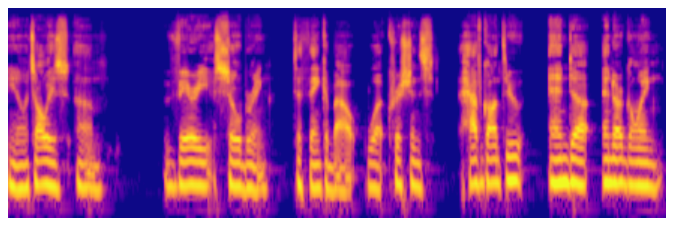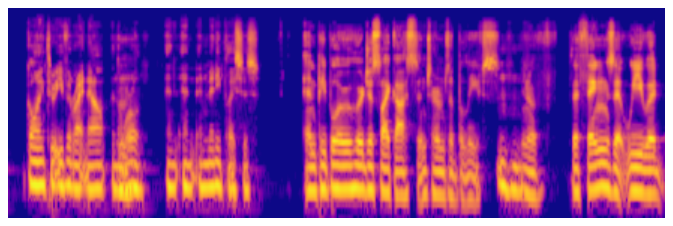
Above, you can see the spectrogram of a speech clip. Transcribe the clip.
You know, it's always um, very sobering to think about what Christians have gone through and uh, and are going going through even right now in the world and in, in many places. and people who, who are just like us in terms of beliefs. You know, the things that we would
